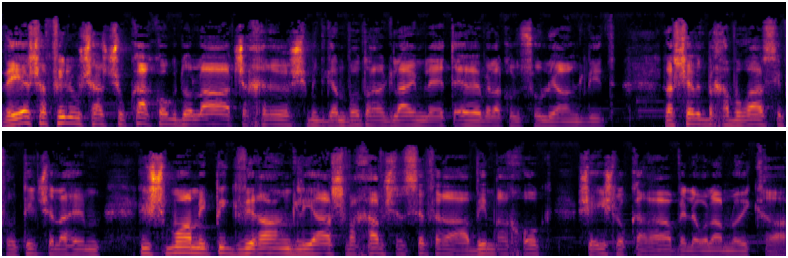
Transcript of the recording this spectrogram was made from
ויש אפילו שהתשוקה כה גדולה עד שחרש מתגנבות הרגליים לעת ערב אל הקונסוליה האנגלית, לשבת בחבורה הספרותית שלהם, לשמוע מפי גבירה האנגליה שבחיו של ספר האהבים רחוק, שאיש לא קרא ולעולם לא יקרא,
